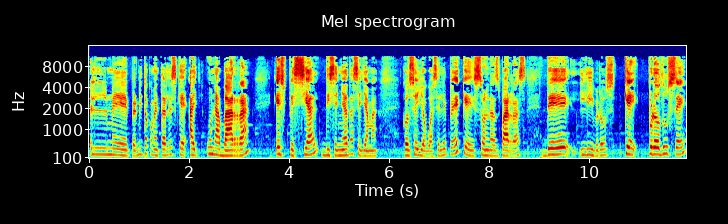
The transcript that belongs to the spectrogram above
me permito comentarles que hay una barra especial diseñada, se llama Consejo Aguas LP, que son las barras de libros que produce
